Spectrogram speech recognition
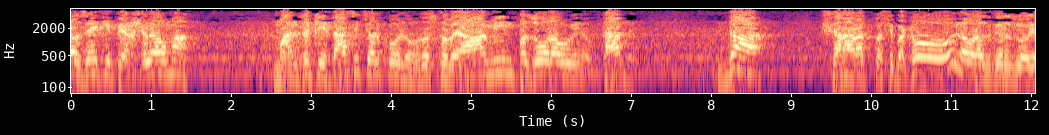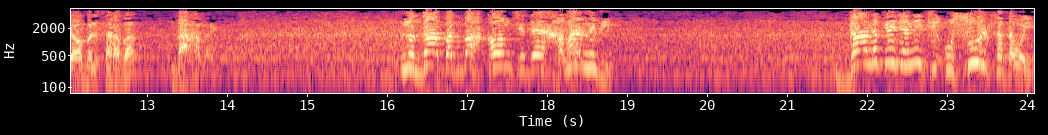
یو ځای کې پېښ شوی او ما مانځ کې داسې چل کولو رستو به امين په زور او تا دا شرارت پسې به ټوله ورځ ګرځو یو بل سره به دا خبرې کوو نو دا بدبخت قوم چې دی خبر نه دي دا نه پېژني چې اصول څه ته وایي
